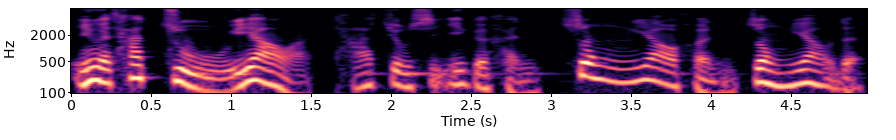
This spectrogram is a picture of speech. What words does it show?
因为它主要啊，它就是一个很重要、很重要的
